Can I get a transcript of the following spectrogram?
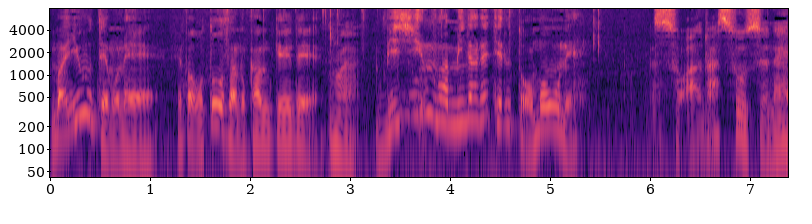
まあ言うてもねやっぱお父さんの関係では美人は見慣れてると思うね。いそりそうっすよね。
